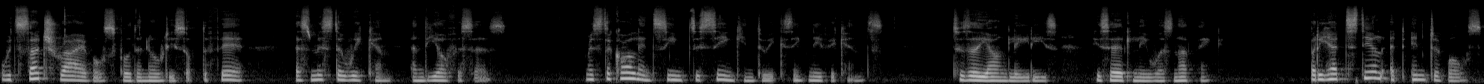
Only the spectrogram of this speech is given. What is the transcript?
With such rivals for the notice of the fair as Mr. Wickham and the officers, Mr. Collins seemed to sink into insignificance. To the young ladies he certainly was nothing, but he had still at intervals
